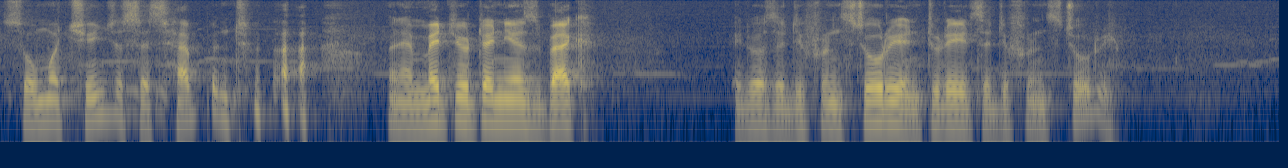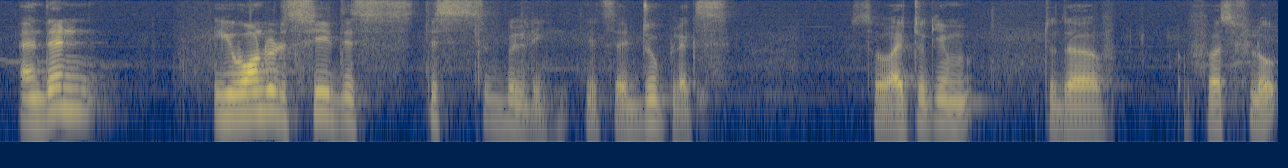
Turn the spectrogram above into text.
so much changes has happened. when I met you 10 years back, it was a different story and today it's a different story. And then he wanted to see this, this building. It's a duplex. So I took him to the first floor,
